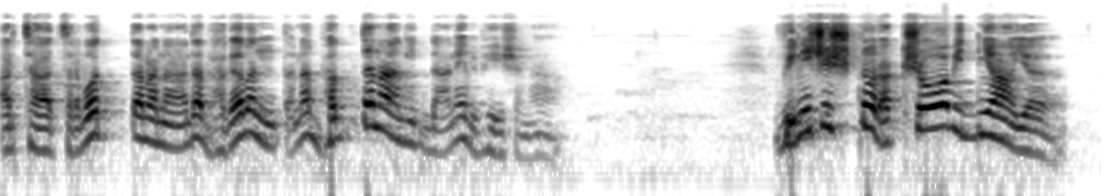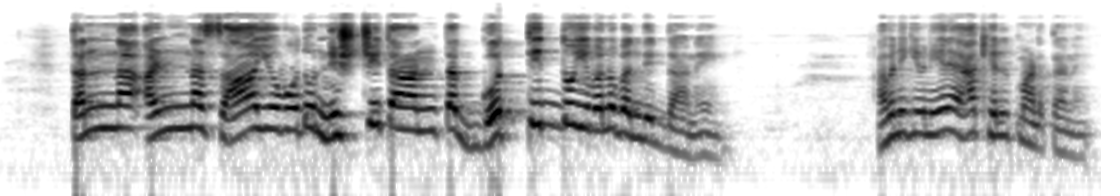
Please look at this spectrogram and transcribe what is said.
ಅರ್ಥಾತ್ ಸರ್ವೋತ್ತಮನಾದ ಭಗವಂತನ ಭಕ್ತನಾಗಿದ್ದಾನೆ ವಿಭೀಷಣ. ವಿನಿಶಿಷ್ಣು ರಕ್ಷೋ ವಿಜ್ಞಾಯ. ತನ್ನ ಅಣ್ಣ ಸಾಯುವುದು ನಿಶ್ಚಿತ ಅಂತ ಗೊತ್ತಿದ್ದು ಇವನು ಬಂದಿದ್ದಾನೆ. ಅವನಿಗೆ ಇವನೇನೇ ಯಾಕೆ ಹೆಲ್ಪ್ ಮಾಡ್ತಾನೆ?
